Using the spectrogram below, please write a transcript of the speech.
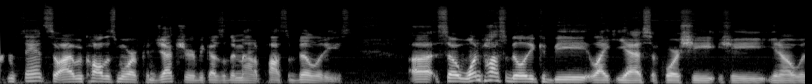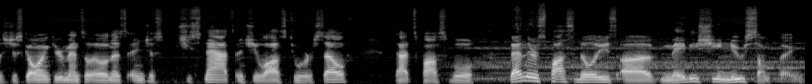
circumstance. So I would call this more of conjecture because of the amount of possibilities. Uh, so one possibility could be like, yes, of course, she she you know was just going through mental illness and just she snapped and she lost to herself. That's possible. Then there's possibilities of maybe she knew something,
